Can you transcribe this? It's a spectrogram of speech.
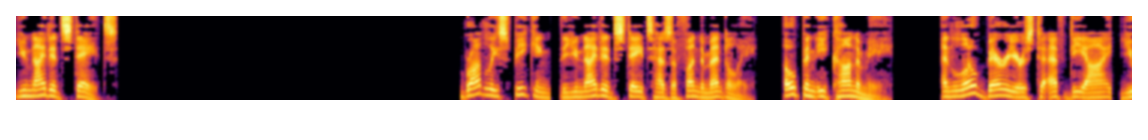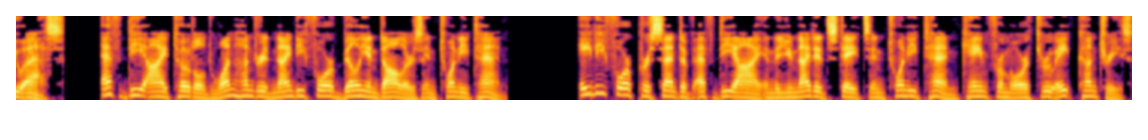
United States Broadly speaking, the United States has a fundamentally «open economy» and low barriers to FDI. U.S. FDI totaled $194 billion in 2010. 84% of FDI in the United States in 2010 came from or through eight countries,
